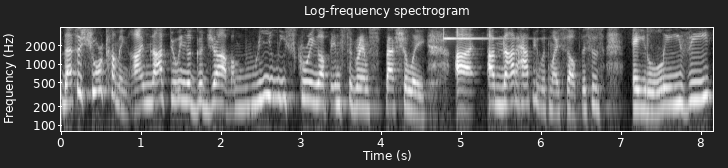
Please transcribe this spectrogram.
That's a shortcoming. I'm not doing a good job. I'm really screwing up Instagram, especially. Uh, I'm not happy with myself. This is a lazy.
